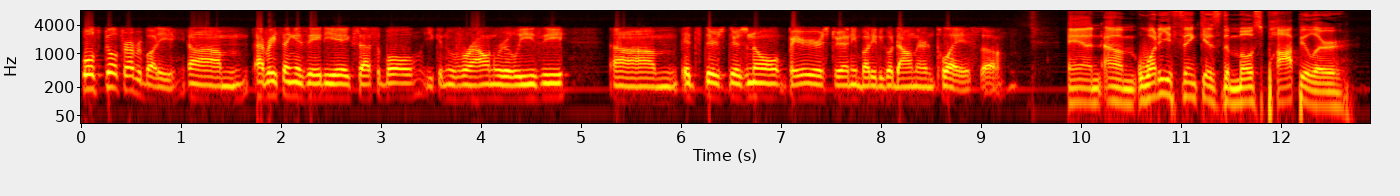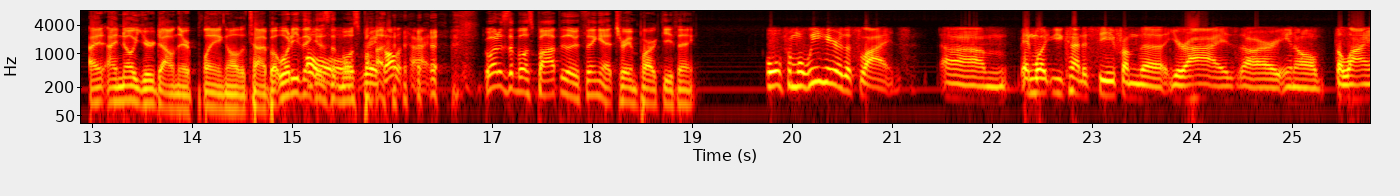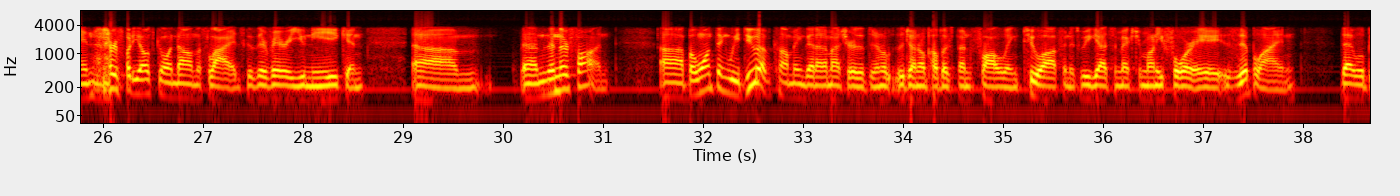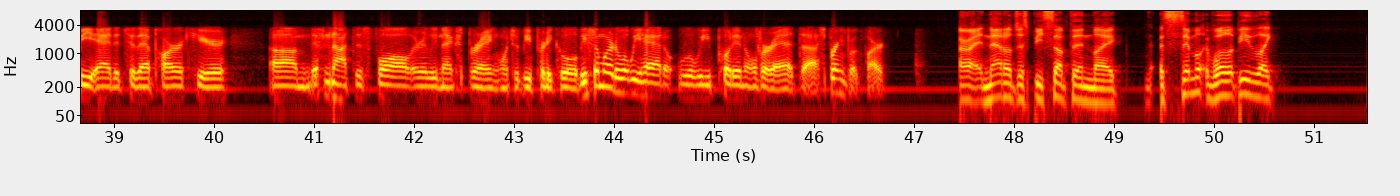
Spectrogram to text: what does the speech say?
Well, it's built for everybody. Um, everything is ADA accessible. You can move around real easy. Um, it's there's there's no barriers to anybody to go down there and play. So. And um, what do you think is the most popular? I, I, know you're down there playing all the time, but what do you think oh, is the most popular? all the time. what is the most popular thing at Trane Park? Do you think? Well, from what we hear, the slides, um, and what you kind of see from the your eyes are, you know, the lions and everybody else going down the slides because they're very unique and um, and, and they're fun. Uh, but one thing we do have coming that I'm not sure that the general, the general public's been following too often is we got some extra money for a zip line that will be added to that park here. Um, if not this fall, early next spring, which would be pretty cool. It'd be similar to what we had, what we put in over at uh, Springbrook Park. All right, and that'll just be something like a similar. Will it be like?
